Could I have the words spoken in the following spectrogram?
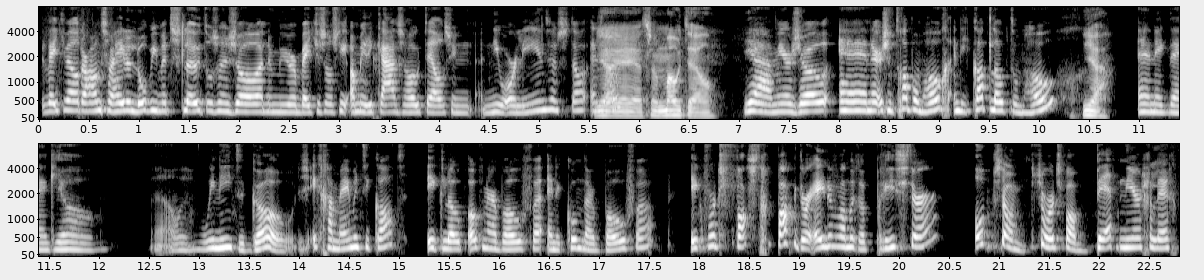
weet je wel, er hangt zo'n hele lobby met sleutels en zo aan de muur. Een beetje zoals die Amerikaanse hotels in New Orleans en, en zo. Ja, ja, ja, zo'n motel. Ja, meer zo. En er is een trap omhoog en die kat loopt omhoog. Ja. En ik denk, yo, well, we need to go. Dus ik ga mee met die kat. Ik loop ook naar boven en ik kom daar boven. Ik word vastgepakt door een of andere priester. Op zo'n soort van bed neergelegd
